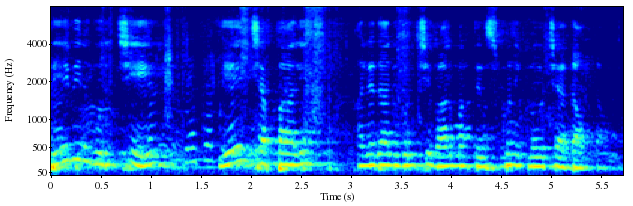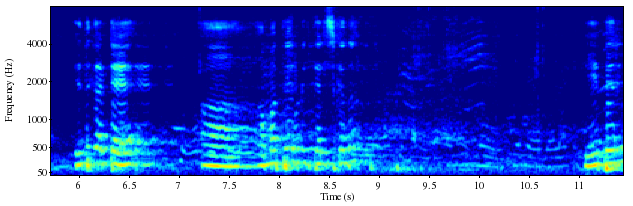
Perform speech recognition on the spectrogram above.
దేవిని గురించి ఏం చెప్పాలి అనే దాని గురించి వాళ్ళు మనం తెలుసుకొని క్లోజ్ చేద్దాం. ఎందుకంటే అమ్మ పేరు మీకు తెలుసు కదా? ఏ పేరు?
